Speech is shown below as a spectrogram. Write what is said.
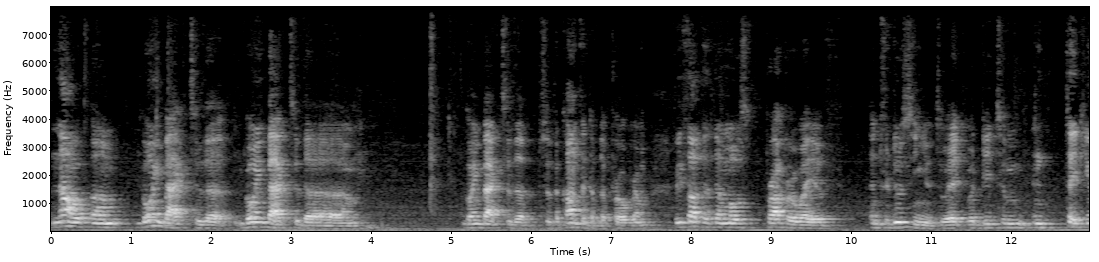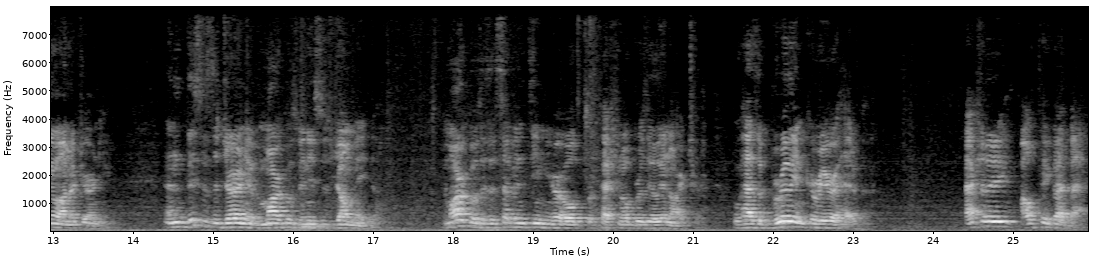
Now, um, going back to the going back to the um, going back to the to the content of the program, we thought that the most proper way of introducing you to it would be to take you on a journey. And this is the journey of Marcos Vinicius de Almeida. Marcos is a 17-year-old professional Brazilian archer who has a brilliant career ahead of him. Actually, I'll take that back.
